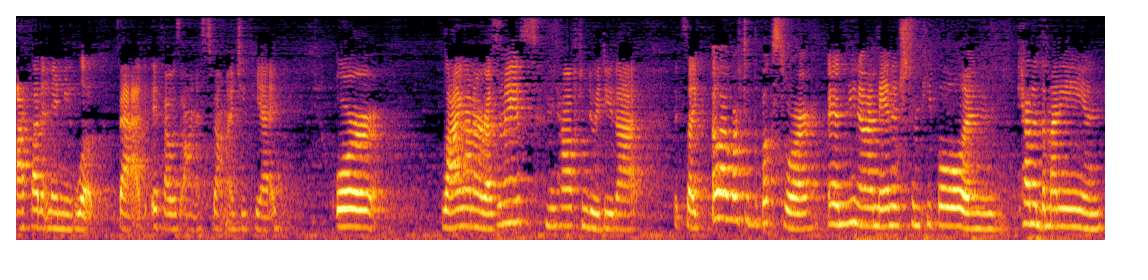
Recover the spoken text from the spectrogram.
I thought it made me look bad if I was honest about my GPA. Or lying on our resumes. I mean, how often do we do that? It's like, oh, I worked at the bookstore and, you know, I managed some people and counted the money and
